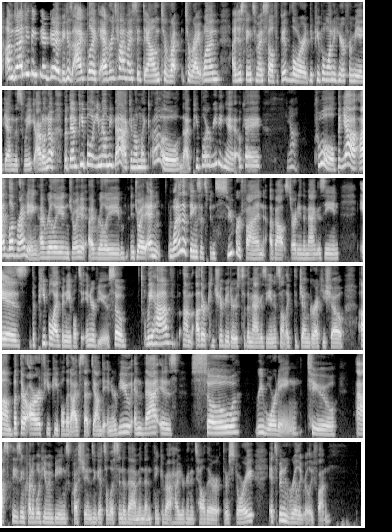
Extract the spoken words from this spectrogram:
I'm glad you think they're good because I like every time I sit down to write to write one, I just think to myself, "Good lord, do people want to hear from me again this week?" I don't know. But then people email me back and I'm like, "Oh, that people are reading it. Okay." Yeah. Cool. But yeah, I love writing. I really enjoy it. I really enjoy it. And one of the things that's been super fun about starting the magazine is the people I've been able to interview. So we have um, other contributors to the magazine. It's not like the Jen Gurecki show, um, but there are a few people that I've sat down to interview, and that is so rewarding to ask these incredible human beings questions and get to listen to them and then think about how you're going to tell their their story. It's been really really fun.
